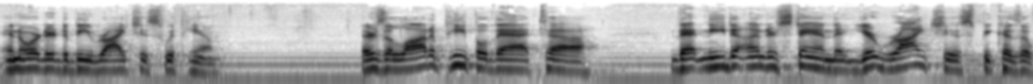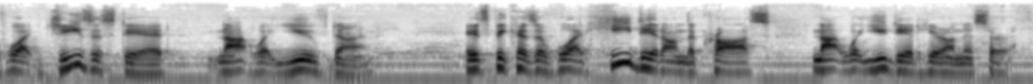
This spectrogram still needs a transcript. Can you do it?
in order to be righteous with him. There's a lot of people that. Uh, that need to understand that you're righteous because of what Jesus did, not what you've done. It's because of what he did on the cross, not what you did here on this earth.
